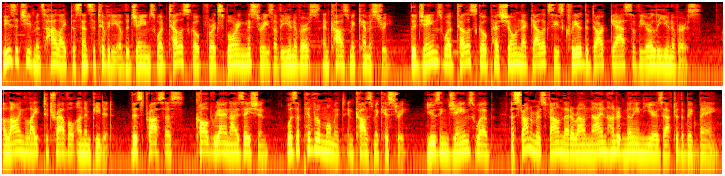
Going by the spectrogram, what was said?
These achievements highlight the sensitivity of the James Webb Telescope for exploring mysteries of the universe and cosmic chemistry. The James Webb Telescope has shown that galaxies cleared the dark gas of the early universe, allowing light to travel unimpeded. This process, called reionization, was a pivotal moment in cosmic history. Using James Webb, astronomers found that around 900 million years after the Big Bang,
